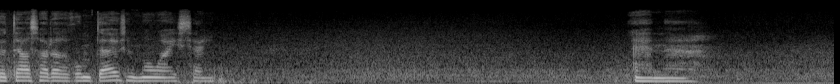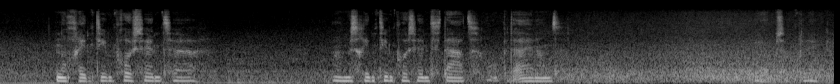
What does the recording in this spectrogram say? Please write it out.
Totaal zouden er rond duizend moais zijn. En uh, nog geen 10 procent, uh, maar misschien 10 procent staat op het eiland. Weer op zijn plek.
